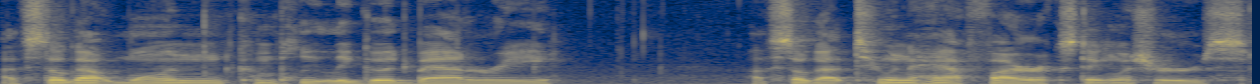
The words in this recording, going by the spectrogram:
I've still got one completely good battery. I've still got two and a half fire extinguishers.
